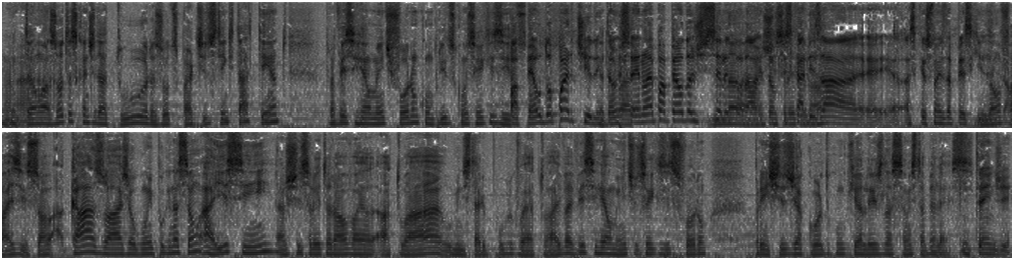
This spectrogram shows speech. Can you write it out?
Ah. Então, as outras candidaturas, outros partidos têm que estar atentos para ver se realmente foram cumpridos com os requisitos. Papel do partido. É Então do isso aí não é papel da Justiça Não, Eleitoral. Então Justiça fiscalizar é, as questões da pesquisa. Não então. faz isso. Caso haja alguma impugnação, aí sim a Justiça Eleitoral vai atuar, o Ministério Público vai atuar e vai ver se realmente os requisitos foram preenchidos de acordo com o que a legislação estabelece. Entendi.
